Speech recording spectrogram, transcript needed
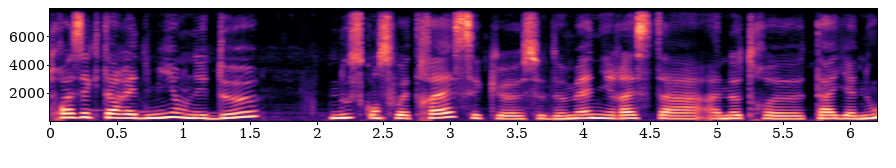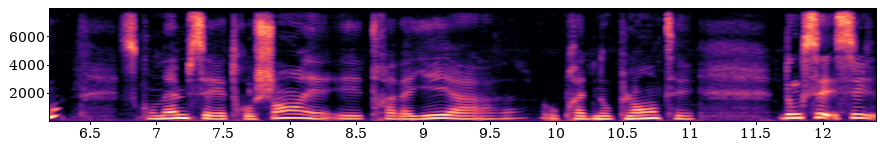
3 hectares et demi, on est deux. Nous, ce qu'on souhaiterait, c'est que ce domaine, il reste à, notre taille à nous. Ce qu'on aime, c'est être au champ et, travailler auprès de nos plantes. Et... Donc, c'est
